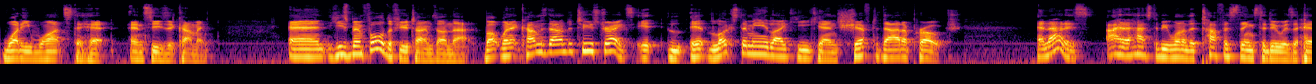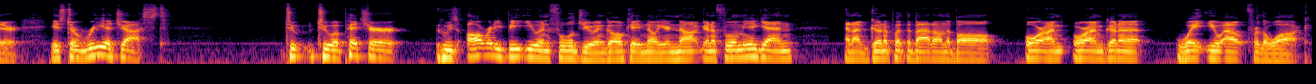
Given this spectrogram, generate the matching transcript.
what he wants to hit and sees it coming. And he's been fooled a few times on that. But when it comes down to two strikes, it it looks to me like he can shift that approach. And that is it has to be one of the toughest things to do as a hitter is to readjust to to a pitcher who's already beat you and fooled you and go, "Okay, no, you're not going to fool me again." And I'm going to put the bat on the ball or I'm or I'm going to wait you out for the walk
